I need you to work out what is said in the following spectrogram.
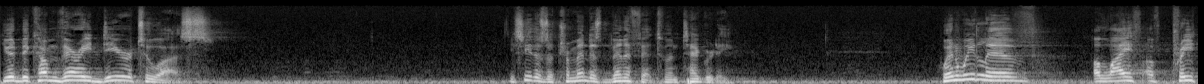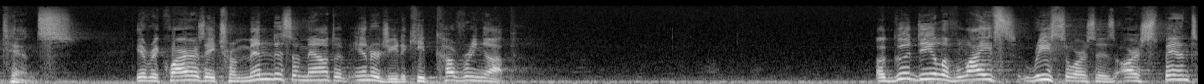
You had become very dear to us. You see, there's a tremendous benefit to integrity. When we live a life of pretense, it requires a tremendous amount of energy to keep covering up. A good deal of life's resources are spent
